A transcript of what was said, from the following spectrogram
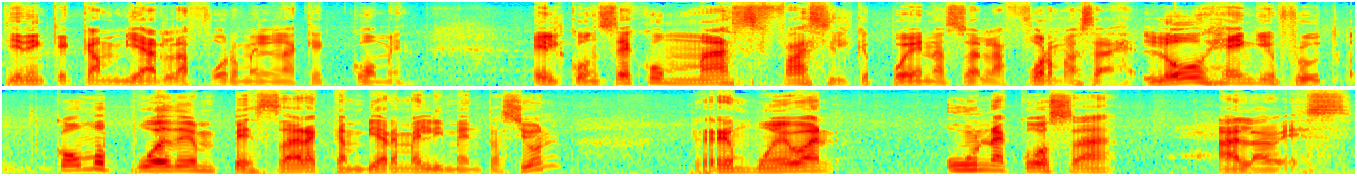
tienen que cambiar la forma en la que comen. El consejo más fácil que pueden hacer, la forma, o sea, low hanging fruit. ¿Cómo puedo empezar a cambiar mi alimentación? Remuevan una cosa a la vez.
